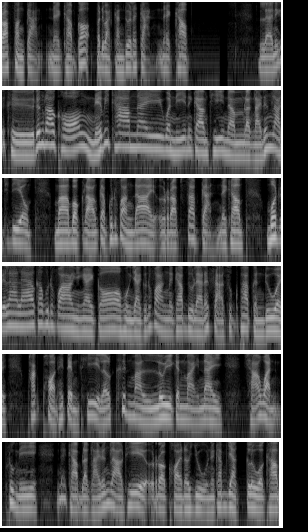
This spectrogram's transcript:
รับฟังกันนะครับ ก็ปฏิบัติกันด้วยแล้วกันนะครับ และนี่ก็คือเรื่องราวของเนวิทามในวันนี้นะครับที่นำหลากหลายเรื่องราวทีเดียว มาบอกกล่าวกับคุณผู้ฟังได้รับทราบกันนะครับ หมดเวลาแล้วครับคุณผู้ฟังยังไงก็ห่วงใยคุณผู้ฟังนะครับ ดูแลรักษาสุขภาพกันด้วย พักผ่อนให้เต็มที่แล้วขึ้นมาลุยกันใหม่ในเช้าวันพรุ่งนี้นะครับหลากหลายเรื่องราวที่รอคอยเราอยู่นะครับอย่ากกลัวครับ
